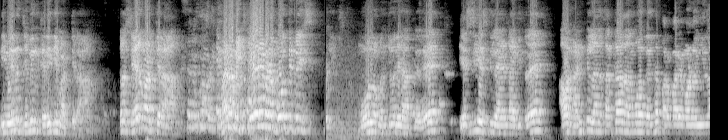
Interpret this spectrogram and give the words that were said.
ನೀವೇನು ಜಮೀನು ಖರೀದಿ ಮಾಡ್ತೀರಾ? ಅಥವಾ ಸೇಲ್ ಮಾಡ್ತೀರಾ? ಮೇಡಮ್ ಕೇಳಿ ಮೇಡಮ್ ಪೂರ್ತಿ ಪ್ಲೀಸ್ ಮೂಲ ಮಂಜೂರಿ ಆದ್ಮೇಲೆ S C S T land ಆಗಿದ್ರೆ ಅವ್ರ ಹಂಟಿಲ್ಲ ಸರ್ಕಾರದ ಅನುಭವದಿಂದ ಪರಬಾರೆ ಮಾಡೋಂಗಿಲ್ಲ.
